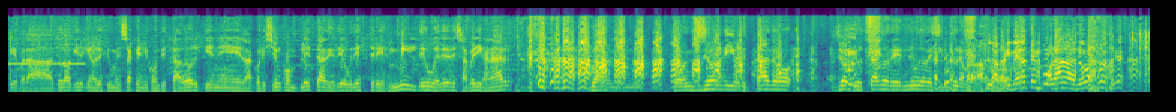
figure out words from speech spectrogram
que para todo aquel que nos deje un mensaje en el contestador tiene la colección completa de DVDs, 3000 DVD de saber y ganar con, con Jordi Hurtado Jordi Hurtado desnudo de cintura para abajo. La primera temporada, ¿no?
